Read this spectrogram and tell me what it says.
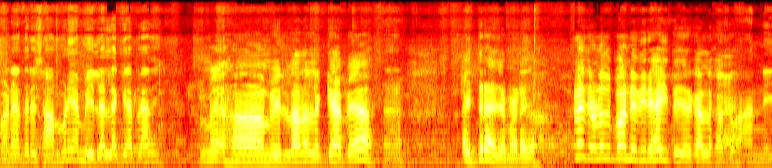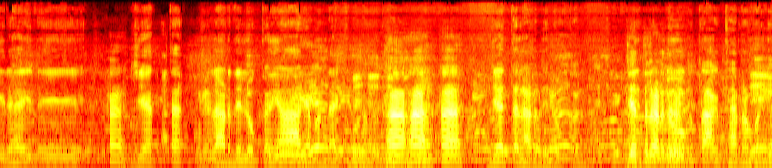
ਬਣਿਆ ਤੇਰੇ ਸਾਹਮਣੇ ਮੇਲਾ ਲੱਗਿਆ ਪਿਆ ਤੇ। ਮੈਂ ਹਾਂ ਮੇਲਾ ਤਾਂ ਲੱਗਿਆ ਪਿਆ। ਇੱਧਰ ਆ ਜਾ ਮੜਾ ਜਾ ਨਾ ਚਾਹੁੰਦਾ ਤੂੰ ਬਹਾਨੇ ਦੀ ਰਿਹਾਈ ਤੇ ਯਾਰ ਗੱਲ ਖਤਮ। ਹਾਂ ਨਹੀਂ ਰਹੀ ਤੇ। ਜਿੱਤ ਲੜਦੇ ਲੋਕਾਂ ਦੀ ਆ ਆ ਗਿਆ ਬੰਦਾ ਇੱਕ ਹੋਰ। ਹਾਂ ਹਾਂ ਹਾਂ। ਜਿੱਤ ਲੜਦੇ ਲੋਕਾਂ ਦੀ। ਜਿੱਤ ਲੜਦੇ ਲੋਕ। ਤਾਕਤ ਥਰਨ ਵੱਡੀ।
